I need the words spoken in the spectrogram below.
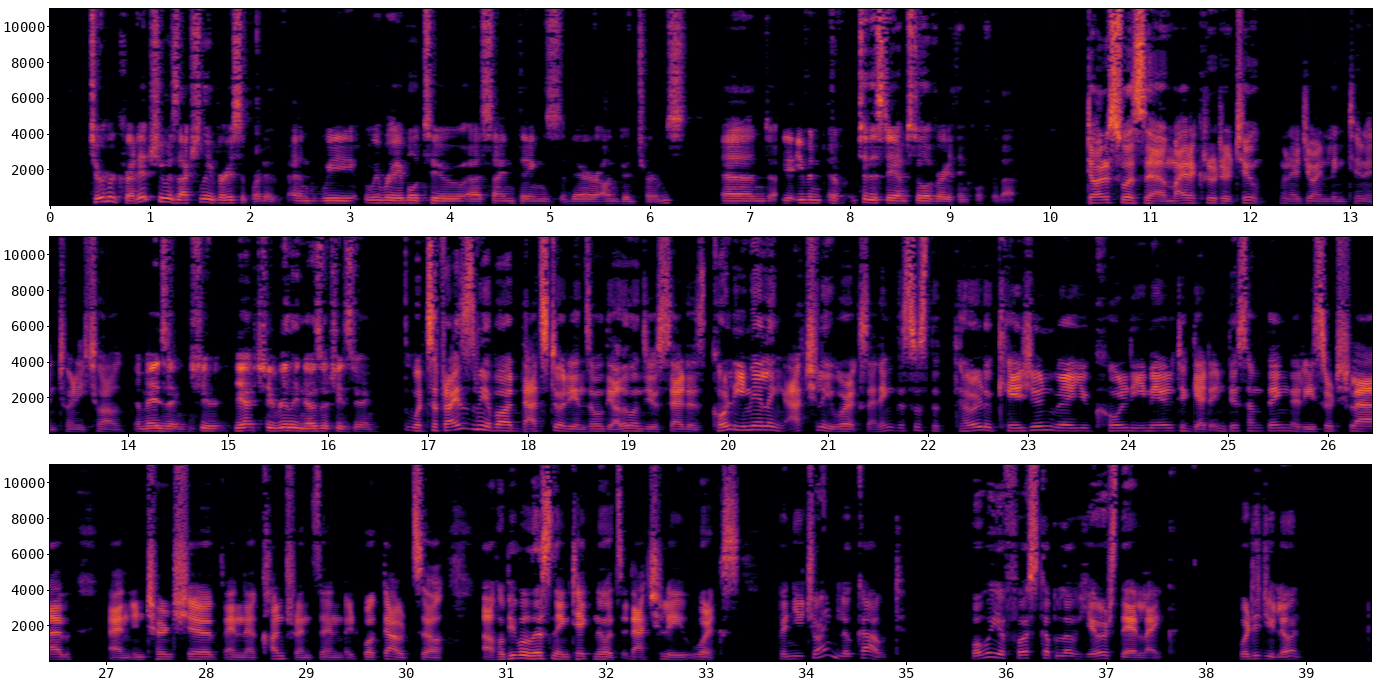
to her credit she was actually very supportive. And we we were able to uh, sign things there on good terms. And even uh, to this day I'm still very thankful for that. Doris was uh, my recruiter too when I joined LinkedIn in 2012. Amazing. She yeah, she really knows what she's doing what surprises me about that story and some of the other ones you said is cold emailing actually works. I think this was the third occasion where you cold email to get into something, a research lab, an internship, and a conference, and it worked out. So uh, for people listening, take notes. It actually works. When you joined Lookout, what were your first couple of years there like? What did you learn?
